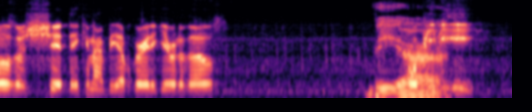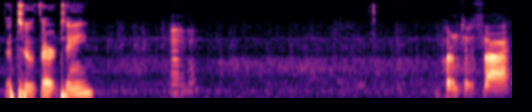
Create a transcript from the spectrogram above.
Those are shit. They cannot be upgraded. Get rid of those. The For uh, PVE. the 213. Mm-hmm. Put them to the side.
